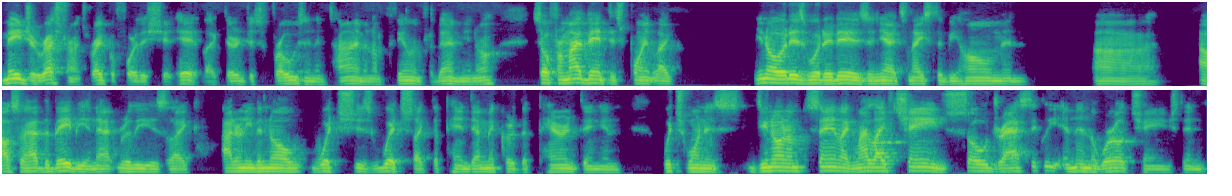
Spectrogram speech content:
major restaurants right before this shit hit. Like they're just frozen in time, and I'm feeling for them, you know. So from my vantage point, like, you know, it is what it is, and yeah, it's nice to be home, and uh, I also had the baby, and that really is like I don't even know which is which, like the pandemic or the parenting, and which one is. Do you know what I'm saying? Like my life changed so drastically, and then the world changed, and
